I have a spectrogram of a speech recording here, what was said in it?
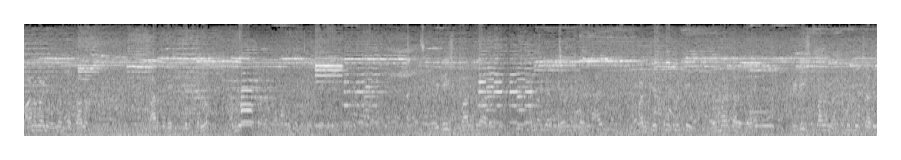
మానవాళి ఉన్నంత కాలం భారతదేశ చరిత్రలో అల్లూరి సీతారామరాజు బ్రిటిష్ పాలకులు ఆ రోజు మంచిగా వాళ్ళు చేస్తున్నటువంటి దుర్మార్గాలు కానీ బ్రిటిష్ పాలన అంతమొందించాలి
